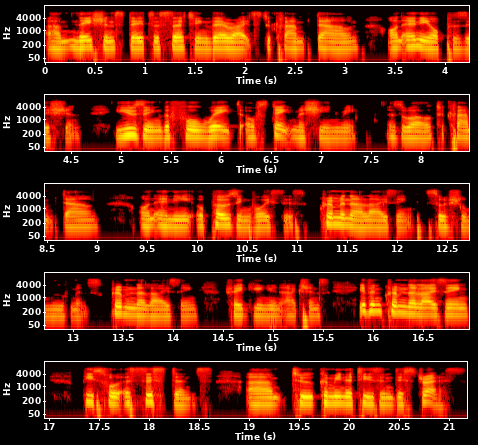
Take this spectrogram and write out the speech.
Um, nation states asserting their rights to clamp down on any opposition, using the full weight of state machinery as well to clamp down on any opposing voices, criminalizing social movements, criminalizing trade union actions, even criminalizing peaceful assistance um, to communities in distress.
